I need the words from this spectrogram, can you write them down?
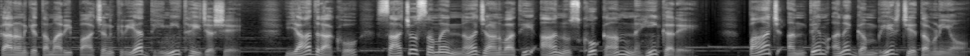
કારણ કે તમારી પાચન ક્રિયા ધીમી થઈ જશે. યાદ રાખો, સાચો સમય ન જાણવાથી આ નુસ્ખો કામ નહીં કરે. પાંચ અંતિમ અને ગંભીર ચેતવણીઓ.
